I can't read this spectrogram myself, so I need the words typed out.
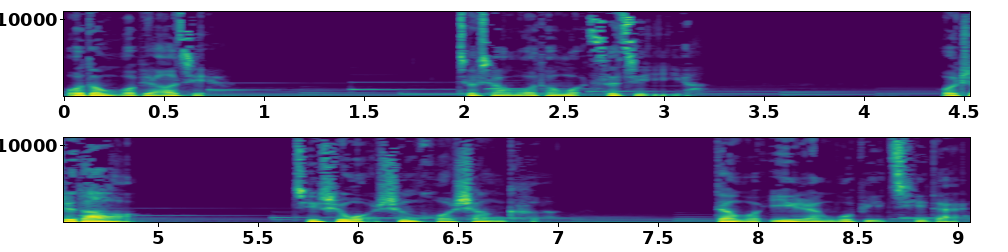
我懂我表姐，就像我懂我自己一样。我知道，即使我生活尚可，但我依然无比期待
